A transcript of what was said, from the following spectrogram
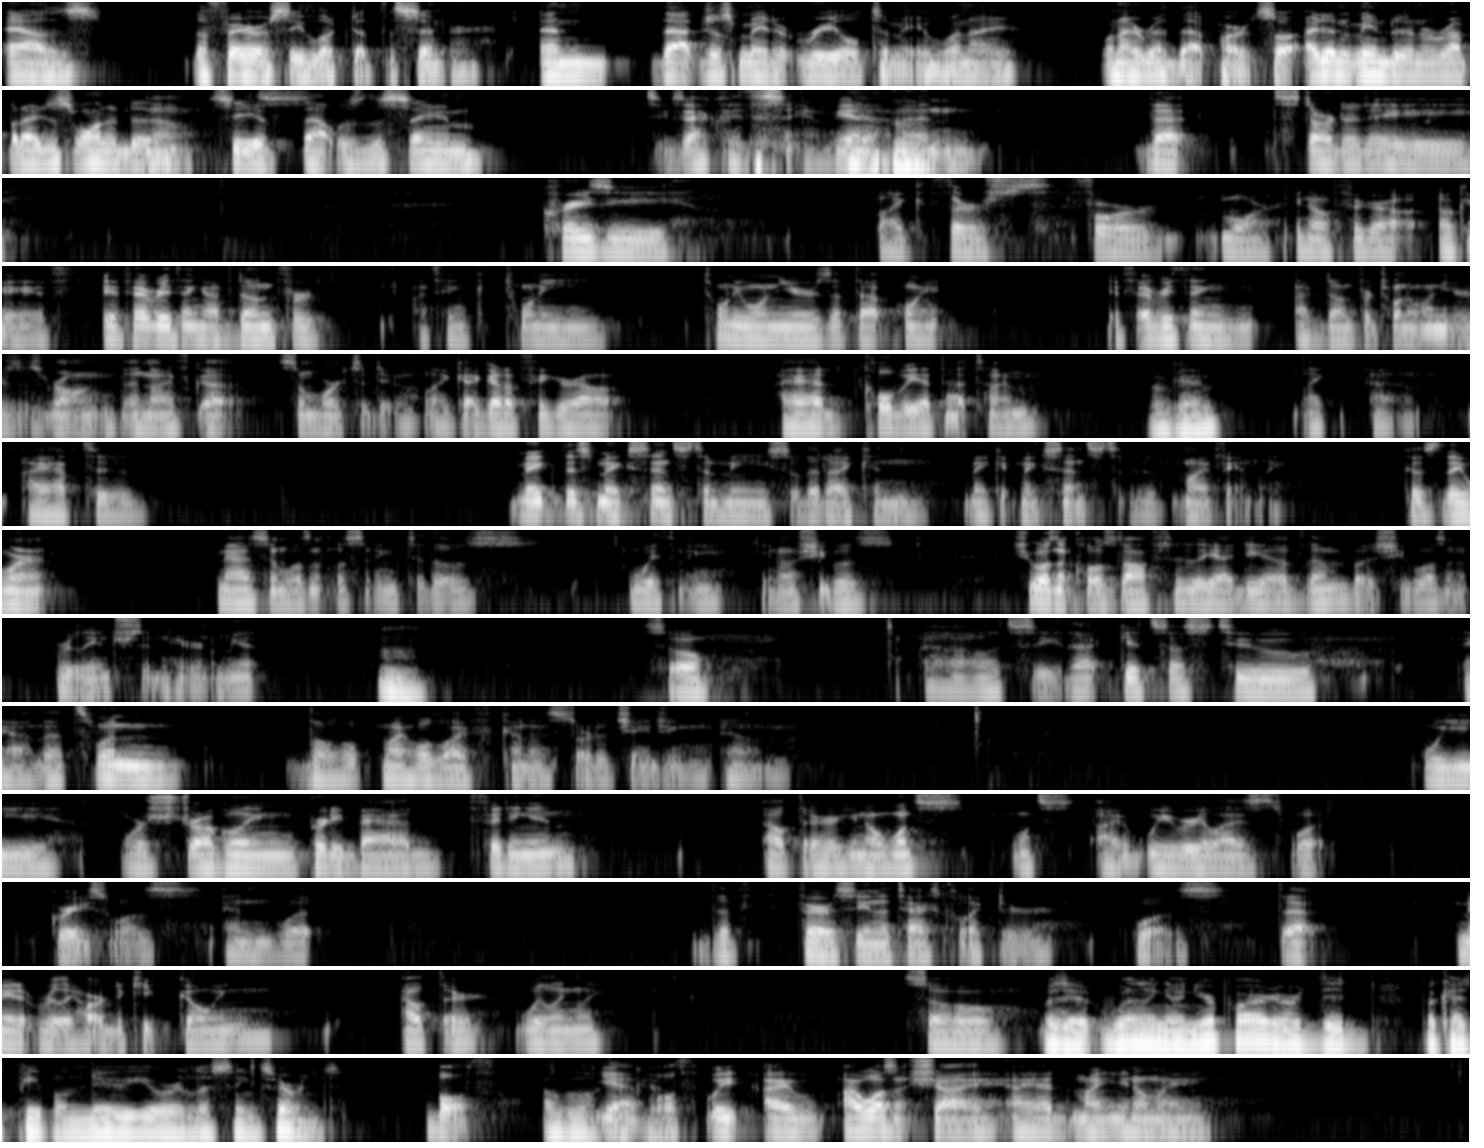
as the Pharisee looked at the sinner, and that just made it real to me when I when I read that part. So I didn't mean to interrupt, but I just wanted to No, see if that was the same. It's exactly the same. Yeah. And that started a crazy like thirst for more, you know, figure out okay, if if everything I've done for I think 20 21 years at that point, if everything I've done for 21 years is wrong, then I've got some work to do. Like I got to figure out I had Colby at that time. Okay. like um, I have to make this make sense to me so that I can make it make sense to my family. Because they weren't Madison wasn't listening to those with me. You know she was she wasn't closed off to the idea of them but she wasn't really interested in hearing them yet. So uh, let's see that gets us to yeah that's when the whole my whole life kind of started changing. Um, we were struggling pretty bad fitting in out there. You know, once once I we realized what grace was and what the Pharisee and the tax collector was, that made it really hard to keep going out there willingly. So Was it willing on your part, or did because people knew you were listening sermons? both. Oh, both. Yeah, okay. both. We I I wasn't shy. I had my you know my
